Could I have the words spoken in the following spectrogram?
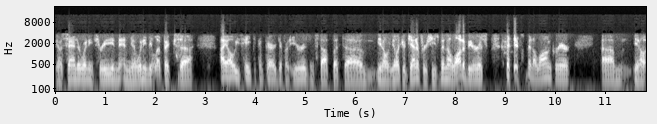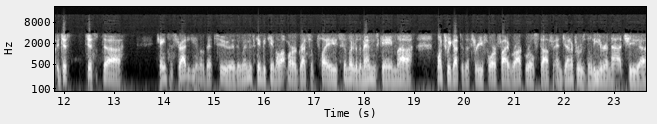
You know, Sandra winning three and, and you know, winning the Olympics. Uh, I always hate to compare different eras and stuff, but um, you know, when you look at Jennifer, she's been in a lot of eras. it's been a long career. Um, you know, it just just uh, changed the strategy a little bit too. The women's game became a lot more aggressive play, similar to the men's game. Uh, once we got to the three, four, five rock roll stuff, and Jennifer was the leader in that. She, uh,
